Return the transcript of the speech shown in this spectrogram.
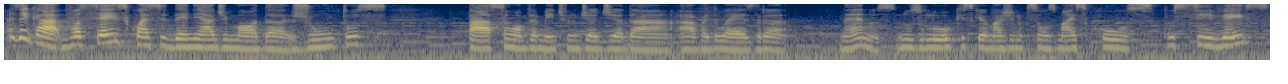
Mas vem cá, vocês com esse DNA de moda juntos passam, obviamente, no dia a dia da Ava e do Ezra, né? Nos, nos looks, que eu imagino que são os mais cools possíveis.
